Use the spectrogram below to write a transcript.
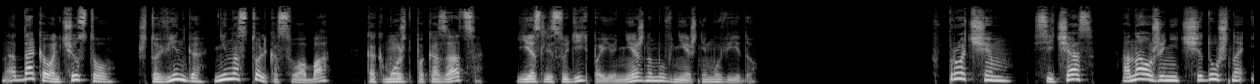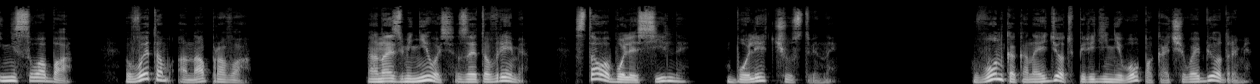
Однако он чувствовал, что Винга не настолько слаба, как может показаться, если судить по ее нежному внешнему виду. Впрочем, сейчас она уже не тщедушна и не слаба. В этом она права. Она изменилась за это время, стала более сильной, более чувственной. Вон как она идет впереди него, покачивая бедрами.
